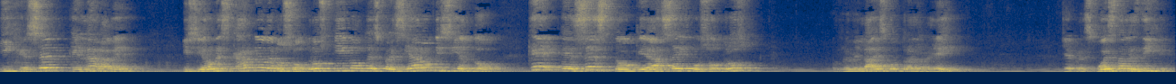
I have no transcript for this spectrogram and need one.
y Gesem el árabe, hicieron escarnio de nosotros y nos despreciaron diciendo, ¿qué es esto que hacéis vosotros? ¿Os rebeláis contra el rey? Y en respuesta les dije,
